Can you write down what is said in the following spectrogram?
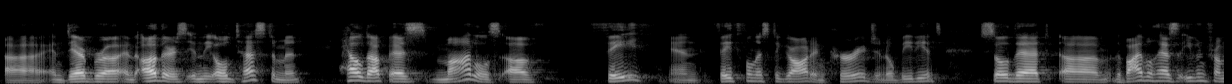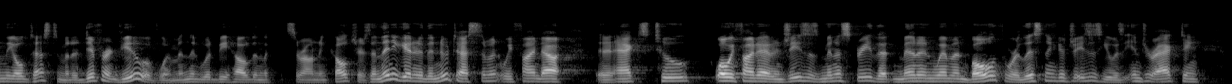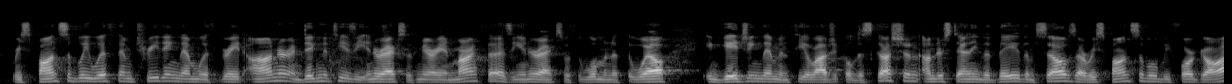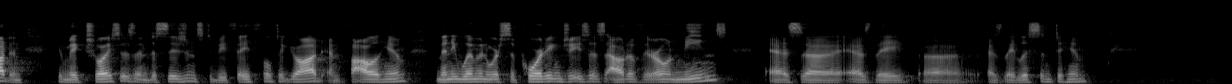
uh, and Deborah and others in the Old Testament held up as models of faith and faithfulness to God and courage and obedience, so that um, the Bible has, even from the Old Testament, a different view of women than would be held in the surrounding cultures. And then you get into the New Testament, we find out that in Acts 2, well, we find out in Jesus' ministry that men and women both were listening to Jesus. He was interacting responsibly with them, treating them with great honor and dignity as he interacts with Mary and Martha, as he interacts with the woman at the well engaging them in theological discussion, understanding that they themselves are responsible before God and can make choices and decisions to be faithful to God and follow Him. Many women were supporting Jesus out of their own means as, uh, as, they, uh, as they listened to Him.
